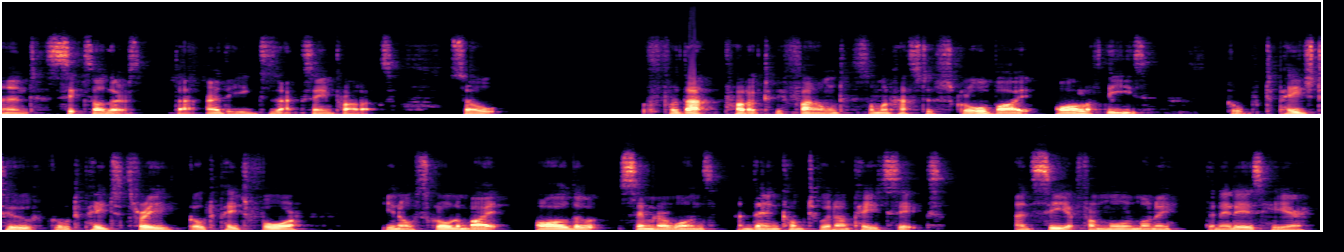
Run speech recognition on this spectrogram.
and six others that are the exact same products. So for that product to be found, someone has to scroll by all of these, go to page two, go to page three, go to page four, you know, scrolling by all the similar ones and then come to it on page six and see it for more money than it is here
